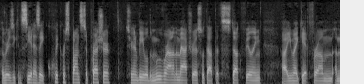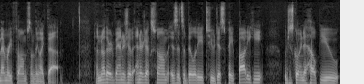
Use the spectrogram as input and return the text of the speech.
However, as you can see, it has a quick response to pressure, so you're going to be able to move around on the mattress without the stuck feeling uh, you might get from a memory foam, something like that. Another advantage of Energex foam is its ability to dissipate body heat, which is going to help you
